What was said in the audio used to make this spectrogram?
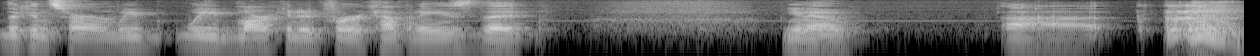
the concern. We we marketed for companies that, you know, uh,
